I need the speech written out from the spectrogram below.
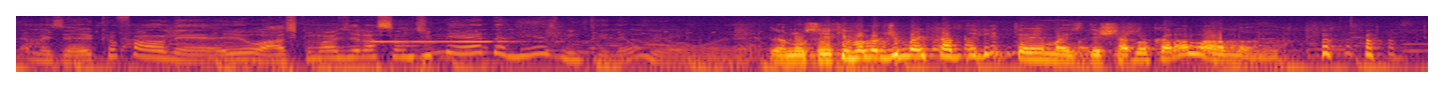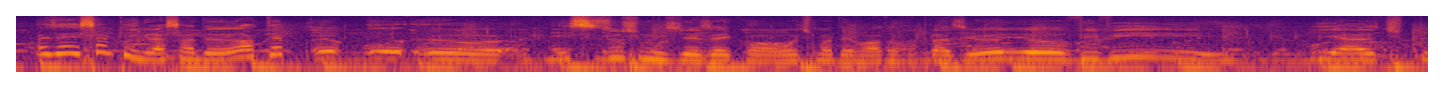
É, mas é o que eu falo, né? Eu acho que é uma geração de merda mesmo, entendeu, meu? É, Eu não sei que valor de mercado ele tem, mas deixaram o cara lá, mano. Mas aí sabe o que é engraçado? Eu até. Eu, eu- eu- esses últimos dias aí com a última derrota do Brasil, eu, vivi. ia, tipo,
